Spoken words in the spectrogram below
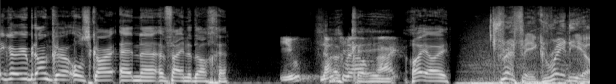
ik wil je bedanken, Oscar. En een fijne dag. Hè. Jo, dankjewel. Okay. Hoi, hoi. Traffic Radio.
